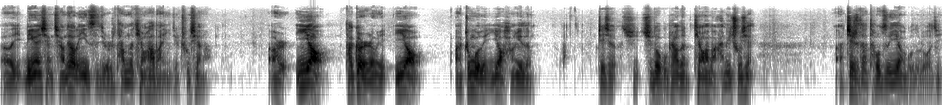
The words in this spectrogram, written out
呃，林源想强调的意思就是他们的天花板已经出现了，而医药，他个人认为医药啊，中国的医药行业的这些许许多股票的天花板还没出现，啊，这是他投资医药股的逻辑。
